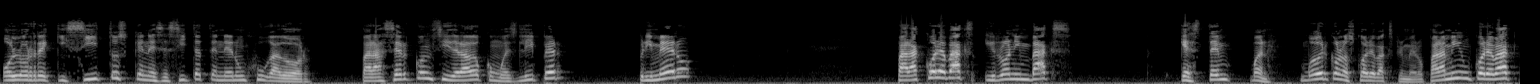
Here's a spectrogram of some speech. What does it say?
o los requisitos que necesita tener un jugador para ser considerado como sleeper, primero, para corebacks y running backs que estén, bueno, voy a ir con los corebacks primero. Para mí un coreback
